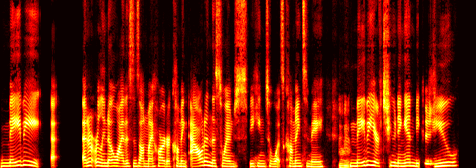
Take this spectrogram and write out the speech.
maybe uh, I don't really know why this is on my heart or coming out in this way. I'm just speaking to what's coming to me. Mm. Maybe you're tuning in because you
